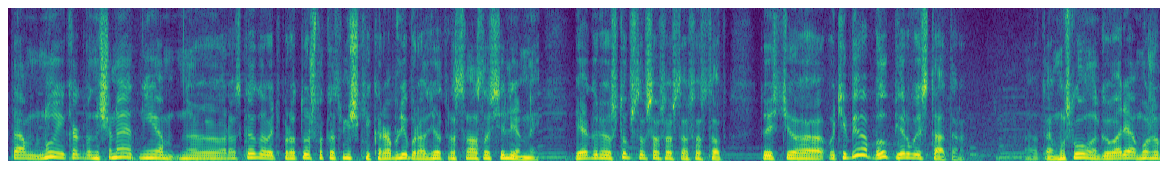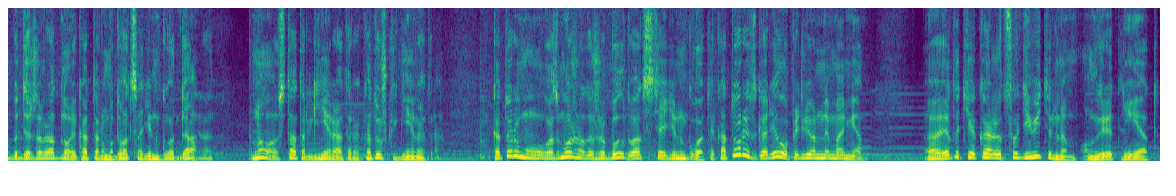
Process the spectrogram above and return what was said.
Там, ну и как бы начинает мне э, рассказывать про то, что космические корабли бороздят пространство Вселенной. Я говорю, стоп, стоп, стоп, стоп, стоп, стоп, стоп. То есть э, у тебя был первый статор. Э, там, условно говоря, может быть, даже родной, которому 21 год, да? Ну, статор генератора, катушка генератора, которому, возможно, даже был 21 год, и который сгорел в определенный момент. Э, Это тебе кажется удивительным? Он говорит, нет.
